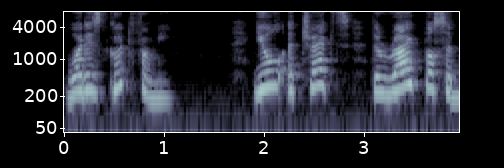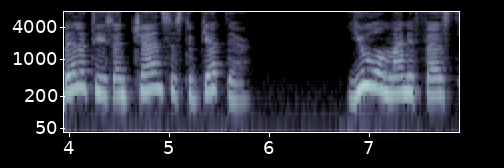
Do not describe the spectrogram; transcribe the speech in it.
What is good for me? you'll attract the right possibilities and chances to get there. You will manifest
